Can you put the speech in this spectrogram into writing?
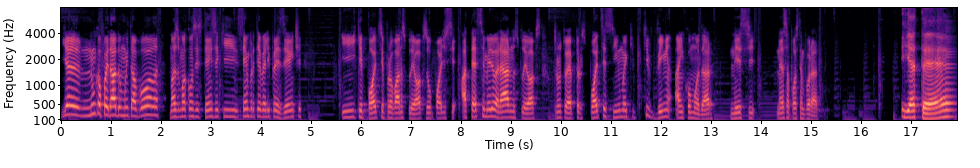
e uh, nunca foi dado muita bola, mas uma consistência que sempre teve ali presente e que pode se provar nos playoffs ou pode se, até se melhorar nos playoffs. O Toronto Raptors pode ser sim uma equipe que venha a incomodar nesse nessa pós-temporada. E até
